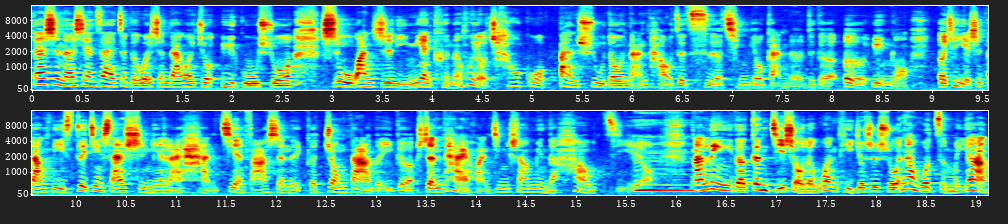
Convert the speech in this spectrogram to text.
但是呢，现在这个卫生单位就预估说，十五万只里面。可能会有超过半数都难逃这次禽流感的这个厄运哦，而且也是当地最近三十年来罕见发生的一个重大的一个生态环境上面的浩劫哦。那另一个更棘手的问题就是说，那我怎么样？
